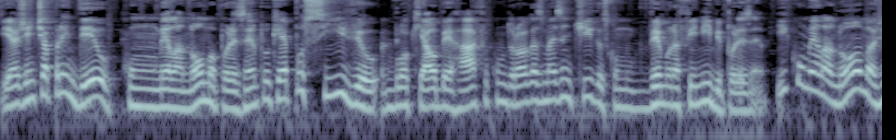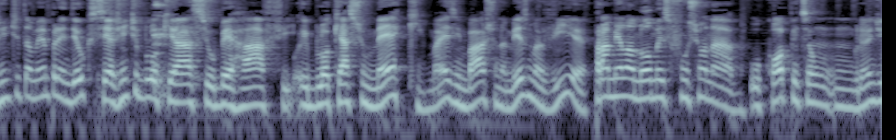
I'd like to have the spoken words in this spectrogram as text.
E a gente aprendeu com melanoma, por exemplo, que é possível bloquear o BRAF com drogas mais antigas, como Vemurafenib, por exemplo. E com melanoma, a gente também aprendeu que se a gente bloqueasse o BRAF e bloqueasse o MEC mais embaixo, na mesma via, para melanoma isso funcionava. O Kopitz é um, um, grande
